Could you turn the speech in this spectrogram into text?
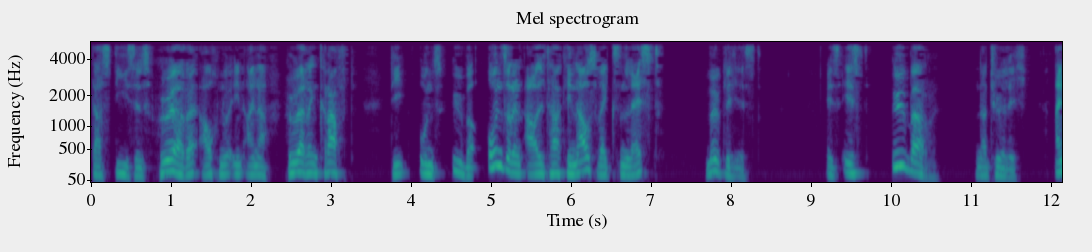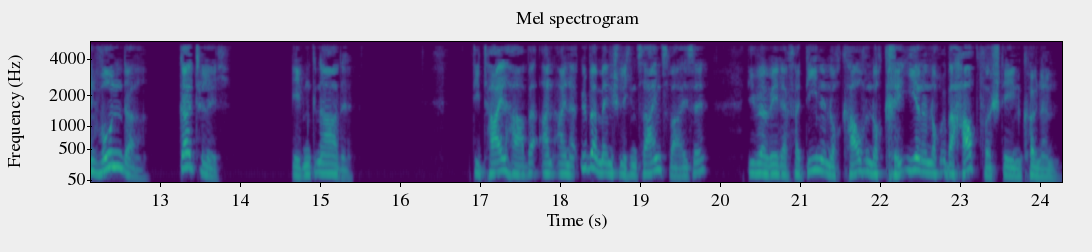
dass dieses Höhere auch nur in einer höheren Kraft die uns über unseren Alltag hinauswachsen lässt, möglich ist. Es ist übernatürlich, ein Wunder, göttlich, eben Gnade. Die Teilhabe an einer übermenschlichen Seinsweise, die wir weder verdienen noch kaufen noch kreieren noch überhaupt verstehen können.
